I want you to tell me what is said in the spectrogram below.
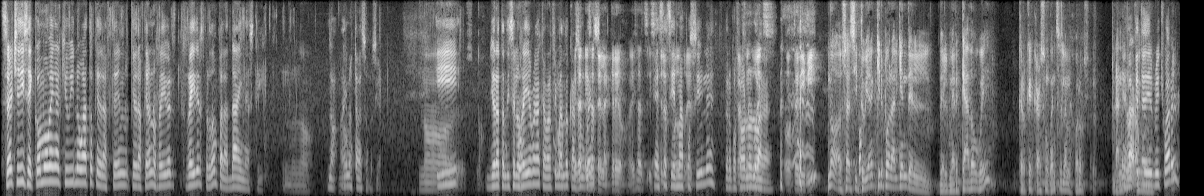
Search dice, ¿cómo ven al QB novato que, draften- que draftearon los Raiders, Raiders perdón, para Dynasty? No. No, ahí No. no está la solución. No. Y- no. Jonathan dice, los Raiders van a acabar firmando Esa, Carson esa Wentz. te la creo. Esa, esa sí te Esa la sí es más creer. posible, pero por Carson favor no lo hagan. O Teddy B. No, o sea, si tuvieran que ir por alguien del, del mercado, güey, creo que Carson Wentz es la mejor opción. La neta, Mejor que Teddy Bridgewater,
